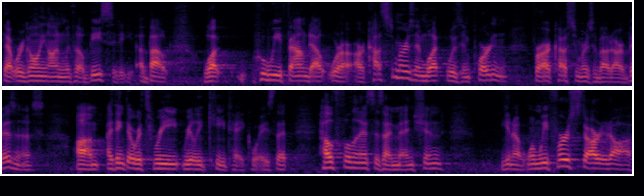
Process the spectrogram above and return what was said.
that were going on with obesity, about what, who we found out were our customers and what was important for our customers about our business, um, I think there were three really key takeaways. That healthfulness, as I mentioned, you know, when we first started off,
